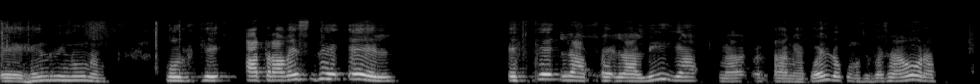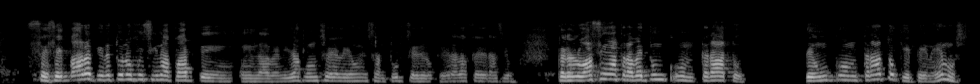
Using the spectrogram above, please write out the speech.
eh, Henry Newman, porque a través de él es que la, eh, la liga, me, acuerdo como si fuese ahora, se separa, tiene una oficina aparte en, la avenida Ponce de León en Santurce de lo que era la federación, pero lo hacen a través de un contrato, de un contrato que tenemos,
